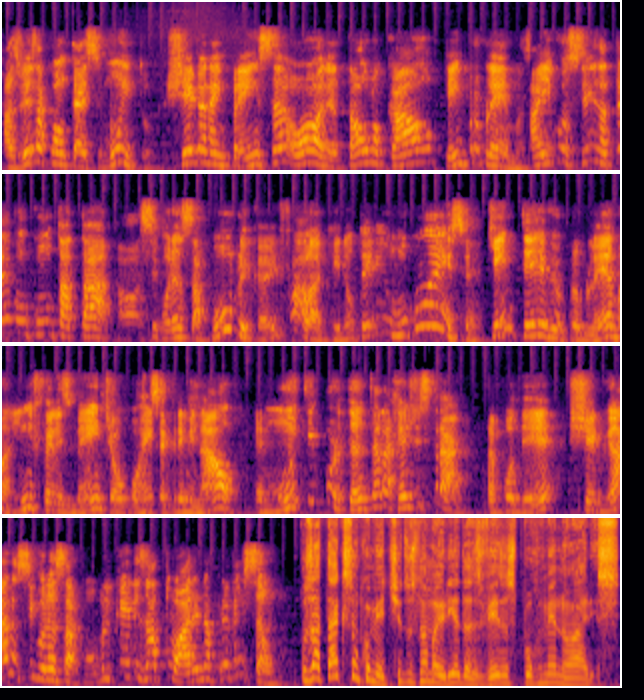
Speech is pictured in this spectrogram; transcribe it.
Às vezes acontece muito, chega na imprensa, olha, tal local tem problemas. Aí vocês até vão contatar a segurança pública e fala que não tem nenhuma ocorrência. Quem teve o problema, infelizmente, a ocorrência criminal, é muito importante ela registrar para poder chegar na segurança pública e eles atuarem na prevenção. Os ataques são cometidos na maioria das vezes por menores.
